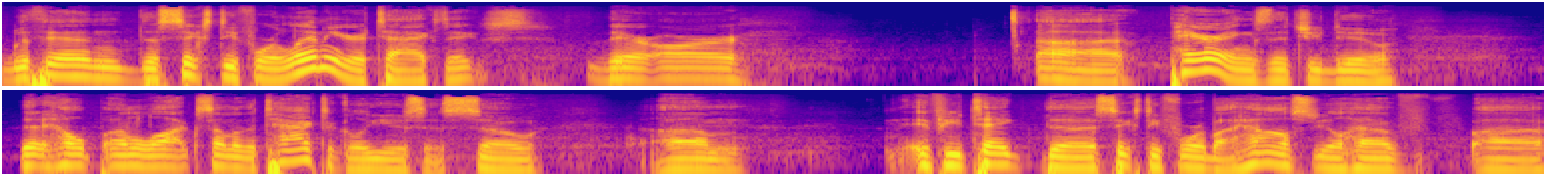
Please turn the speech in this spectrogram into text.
within the 64 linear tactics, there are uh, pairings that you do that help unlock some of the tactical uses. So um, if you take the 64 by house, you'll have, uh,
